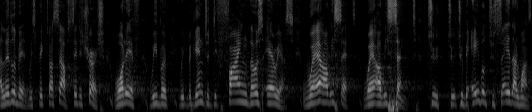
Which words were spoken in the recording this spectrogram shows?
a little bit, we speak to ourselves, City Church, what if we would we begin to define those areas? Where are we set? Where are we sent? To, to, to be able to say that once.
